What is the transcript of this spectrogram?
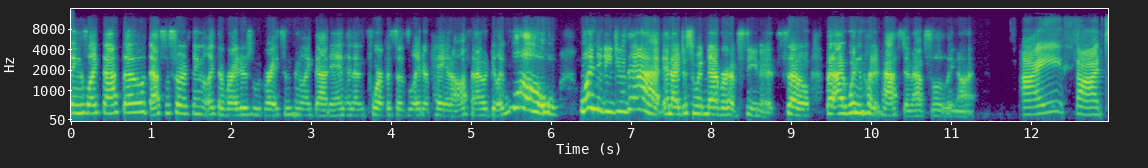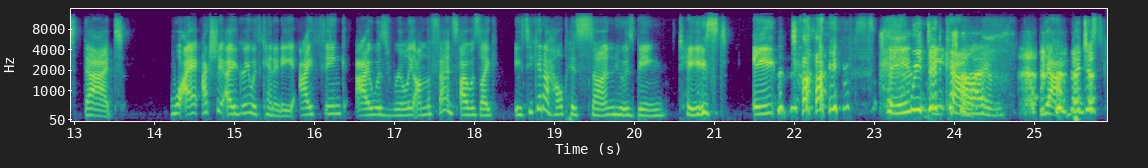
things like that though. That's the sort of thing that like the writers would write something like that in and then four episodes later pay it off and I would be like, "Whoa, when did he do that?" And I just would never have seen it. So, but I wouldn't put it past him, absolutely not. I thought that well, I actually I agree with Kennedy. I think I was really on the fence. I was like, is he gonna help his son who is being tased eight times? We did count. times. yeah, but just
